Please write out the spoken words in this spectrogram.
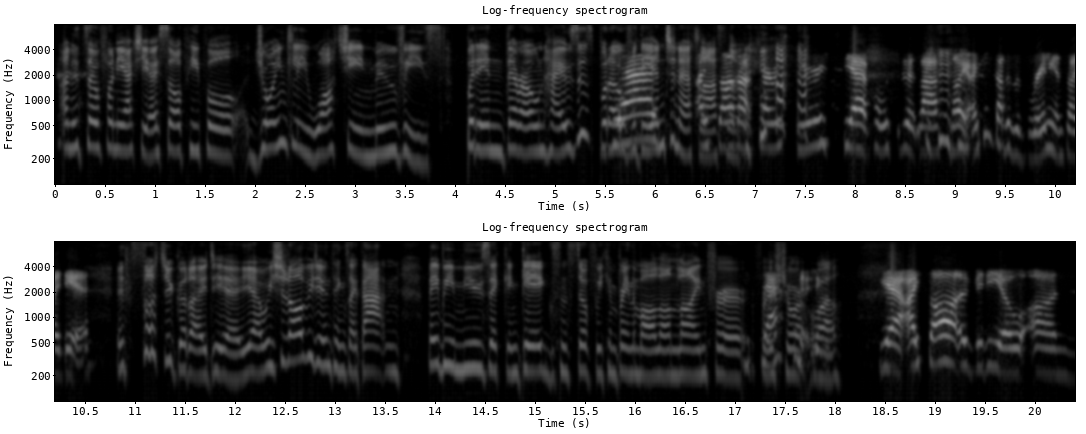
and it's so funny, actually. I saw people jointly watching movies but in their own houses, but yes, over the internet last night. I saw that. Karen Stewart, yeah, posted it last night. I think that is a brilliant idea. It's such a good idea. Yeah, we should all be doing things like that, and maybe music and gigs and stuff. We can bring them all online for for Definitely. a short while. Yeah, I saw a video on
